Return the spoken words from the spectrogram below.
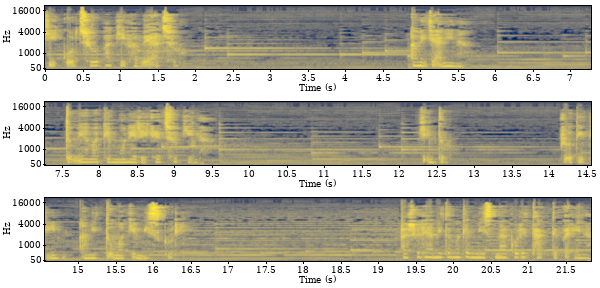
কি করছ বা কীভাবে আছো? আমি জানি না, তুমি আমাকে মনে রেখেছো কিনা। কিন্তু প্রতিদিন আমি তোমাকে মিস করি। আসলে আমি তোমাকে মিস না করে থাকতে পারি না।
